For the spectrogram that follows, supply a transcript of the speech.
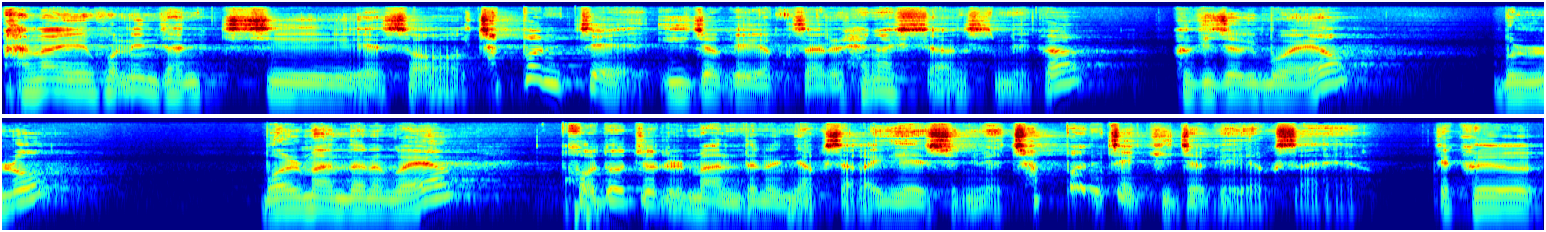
가나의 혼인 잔치에서 첫 번째 이적의 역사를 행하시지 않습니까? 그 기적이 뭐예요? 물로 뭘 만드는 거예요? 포도주를 만드는 역사가 예수님의 첫 번째 기적의 역사예요. 그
